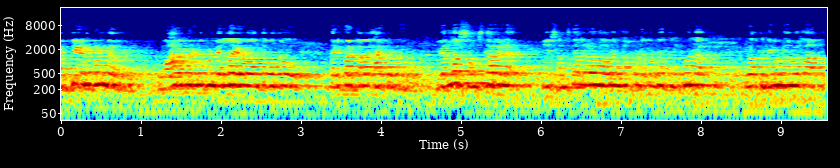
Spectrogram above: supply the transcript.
ಮಗ್ಗಿ ಹಿಡ್ಕೊಂಡು ವಾರಗಳು ಹಿಡ್ಕೊಂಡು ಎಲ್ಲ ಹೇಳುವಂಥ ಒಂದು ಪರಿಪಾಠ ಹಾಕಿಬಿಟ್ರು. ಇವೆಲ್ಲ ಸಂಸ್ಕಾರಗಳೇ. ಈ ಸಂಸ್ಕಾರಗಳನ್ನು ಅವರಿಂದ ಪಡ್ಕೊಂಡು ಮೂಲ ಇವತ್ತು ನೀವು ನಾವೆಲ್ಲ ಅಂತ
